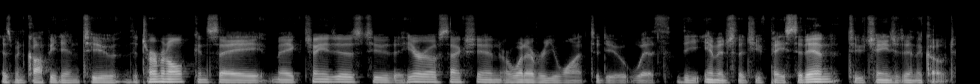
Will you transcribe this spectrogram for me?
has been copied into the terminal. You can say make changes to the hero section or whatever you want to do with the image that you've pasted in to change it in the code.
